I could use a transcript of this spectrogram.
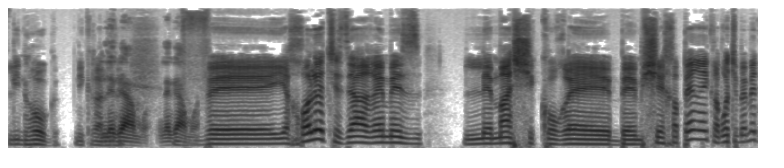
לנהוג, נקרא לזה. לגמרי, לגמרי. ויכול להיות שזה הרמז למה שקורה בהמשך הפרק, למרות שבאמת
